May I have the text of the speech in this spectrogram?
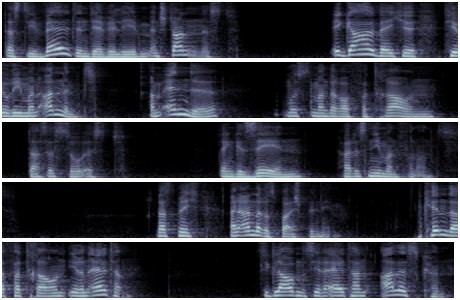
dass die Welt, in der wir leben, entstanden ist. Egal welche Theorie man annimmt, am Ende muss man darauf vertrauen, dass es so ist. Denn gesehen hat es niemand von uns. Lasst mich ein anderes Beispiel nehmen. Kinder vertrauen ihren Eltern. Sie glauben, dass ihre Eltern alles können.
